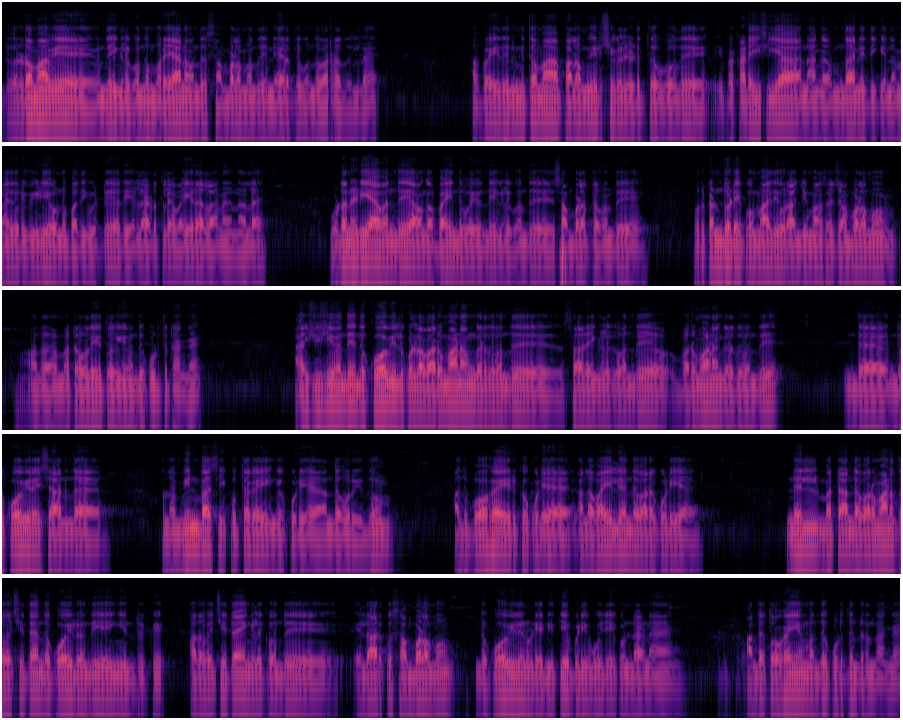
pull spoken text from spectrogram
ரெண்டு வருடமாகவே வந்து எங்களுக்கு வந்து முறையான வந்து சம்பளம் வந்து நேரத்துக்கு வந்து வர்றதில்ல. அப்போ இது நிமித்தமாக பல முயற்சிகள் எடுத்தபோது இப்போ கடைசியாக நாங்கள் முந்தானேத்திக்கு இந்த மாதிரி ஒரு வீடியோ ஒன்று பதிவிட்டு அது எல்லா இடத்துலையும் வைரல் ஆனதுனால உடனடியாக வந்து அவங்க பயந்து போய் வந்து எங்களுக்கு வந்து சம்பளத்தை வந்து ஒரு கண் துடைப்பு மாதிரி ஒரு அஞ்சு மாத சம்பளமும் அந்த மற்ற உதவித்தொகையும் வந்து கொடுத்துட்டாங்க. ஆக்சுவலி வந்து இந்த கோவிலுக்குள்ள வருமானங்கிறது வந்து சார் எங்களுக்கு வந்து வருமானங்கிறது வந்து இந்த இந்த கோவிலை சார்ந்த அந்த மீன்பாசி குத்தகைங்கக்கூடிய அந்த ஒரு இதுவும் அது போக இருக்கக்கூடிய அந்த வயல்லேருந்து வரக்கூடிய நெல் மற்ற அந்த வருமானத்தை வச்சு தான் இந்த கோயில் வந்து இயங்கின்னு இருக்கு அதை வச்சு தான் எங்களுக்கு வந்து எல்லாருக்கும் சம்பளமும் இந்த கோவிலினுடைய நித்தியப்படி பூஜைக்கு உண்டான அந்த தொகையும் வந்து கொடுத்துட்டு இருந்தாங்க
